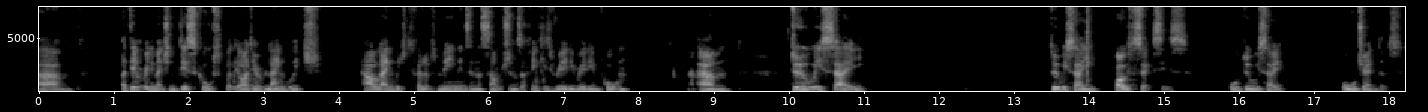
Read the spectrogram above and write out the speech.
Um, I didn't really mention discourse, but the idea of language, how language develops meanings and assumptions, I think is really, really important. Um, do we say, do we say both sexes, or do we say all genders?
